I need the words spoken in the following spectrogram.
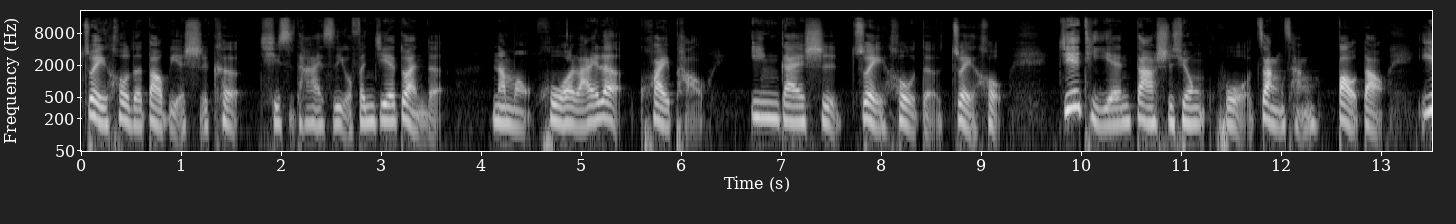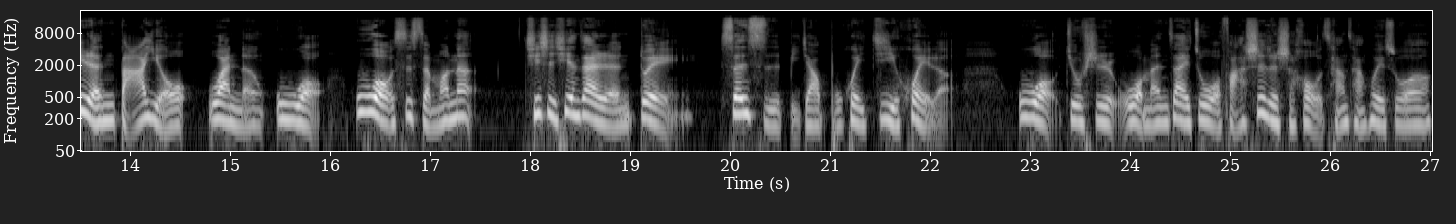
最后的道别时刻，其实它还是有分阶段的。那么，火来了，快跑，应该是最后的最后。接体言大师兄火葬场报道：一人打有，万人呜哦。呜哦是什么呢？其实现在人对生死比较不会忌讳了。我就是我们在做法事的时候，常常会说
